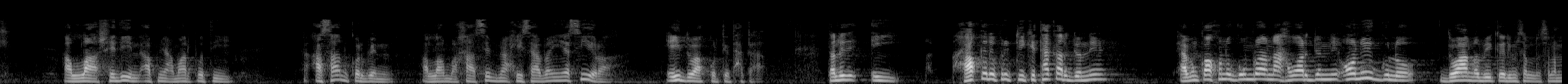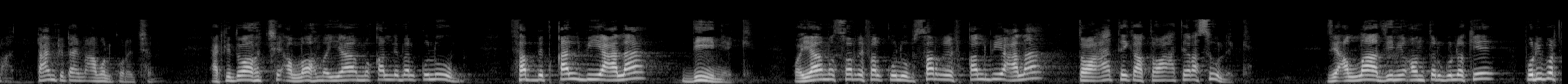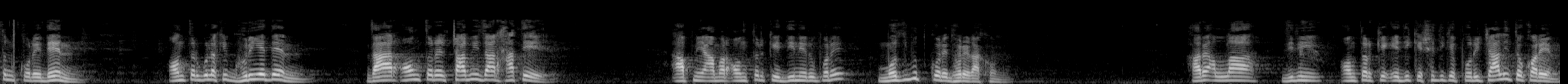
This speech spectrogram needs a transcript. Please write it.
আল্লাহ সেদিন আপনি আমার প্রতি আসান করবেন। আল্লাহ হাসিব না হিসাবাইয়াসিরা এই দোয়া করতে থাকা। তাহলে এই হকের উপরে টিকে থাকার জন্য এবং কখনো গুমরা না হওয়ার জন্য অনেকগুলো দোয়া নবী করিম সাল্লাম টাইম টু টাইম আমল করেছেন। একটি দোয়া হচ্ছে আল্লাহ ইয়া মুকাল্লিবাল কুলুব, সাব্বিত কালবি আলা দিনেক, ওয়া মুসররিফাল কুলুব, সররিফ কালবি আলা তোয়াতিকা তোয়াতে রাসুলেক। যে আল্লাহ যিনি অন্তরগুলোকে পরিবর্তন করে দেন, অন্তরগুলোকে ঘুরিয়ে দেন, যার অন্তরের চাবি যার হাতে, আপনি আমার অন্তরকে দিনের উপরে মজবুত করে ধরে রাখুন। আরে আল্লাহ যিনি অন্তরকে এদিকে সেদিকে পরিচালিত করেন,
